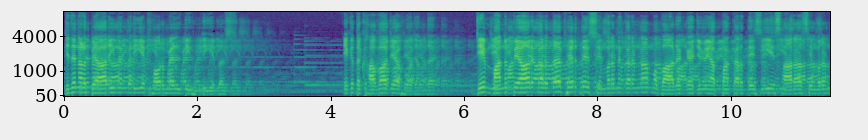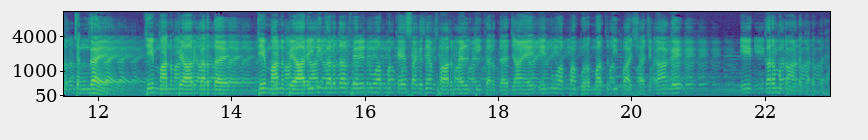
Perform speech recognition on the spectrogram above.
ਜਿਹਦੇ ਨਾਲ ਪਿਆਰ ਹੀ ਨਾ ਕਰੀਏ ਫਾਰਮੈਲਿਟੀ ਹੁੰਦੀ ਹੈ ਬਸ। ਇੱਕ ਦਿਖਾਵਾ ਜਿਹਾ ਹੋ ਜਾਂਦਾ ਹੈ। ਜੇ ਮਨ ਪਿਆਰ ਕਰਦਾ ਫਿਰ ਤੇ ਸਿਮਰਨ ਕਰਨਾ ਮੁਬਾਰਕ ਹੈ, ਜਿਵੇਂ ਆਪਾਂ ਕਰਦੇ ਸੀ, ਇਹ ਸਾਰਾ ਸਿਮਰਨ ਚੰਗਾ ਹੈ। ਜੇ ਮਨ ਪਿਆਰ ਕਰਦਾ ਹੈ, ਜੇ ਮਨ ਪਿਆਰ ਹੀ ਨਹੀਂ ਕਰਦਾ, ਫਿਰ ਇਹਨੂੰ ਆਪਾਂ ਕਹਿ ਸਕਦੇ ਹਾਂ ਫਾਰਮੈਲਿਟੀ ਕਰਦਾ ਜਾਂ ਇਹਨੂੰ ਆਪਾਂ ਗੁਰਮਤ ਦੀ ਭਾਸ਼ਾ ਚ ਕਹਾਂਗੇ, ਇਹ ਕਰਮਕਾਂਡ ਕਰਦਾ ਹੈ।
